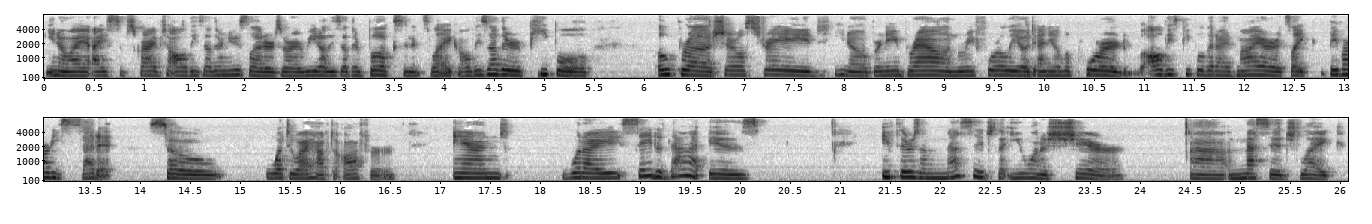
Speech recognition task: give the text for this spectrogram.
you know, I, I subscribe to all these other newsletters or I read all these other books, and it's like all these other people Oprah, Cheryl Strayed, you know, Brene Brown, Marie Forleo, Danielle Laporte, all these people that I admire, it's like they've already said it. So what do I have to offer? And what I say to that is if there's a message that you want to share, uh, a message like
